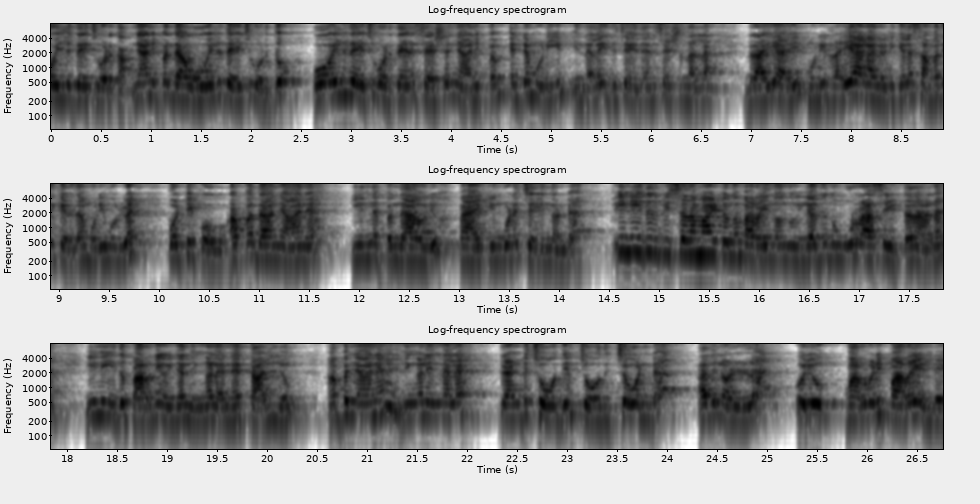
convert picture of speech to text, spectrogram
ഓയിൽ തേച്ച് കൊടുക്കാം. ഞാനിപ്പം ദാ ഓയിൽ തേച്ച് കൊടുത്തു. ഓയിൽ തേച്ച് കൊടുത്തതിന് ശേഷം ഞാനിപ്പം എന്റെ മുടിയും ഇന്നലെ ഇത് ചെയ്തതിന് ശേഷം നല്ല ഡ്രൈ ആയി. മുടി ഡ്രൈ ആകാൻ ഒരിക്കലും സമ്മതിക്കരുത്. മുടി മുഴുവൻ പൊട്ടിപ്പോകും. അപ്പം ദാ ഞാൻ ഇന്നിപ്പം ദാ ഒരു പാക്കിംഗ് കൂടെ ചെയ്യുന്നുണ്ട്. ഇനി ഇത് വിശദമായിട്ടൊന്നും പറയുന്നൊന്നുമില്ല. അത് നൂറ് പ്രാവശ്യം ഇട്ടതാണ്. ഇനി ഇത് പറഞ്ഞു കഴിഞ്ഞാൽ നിങ്ങൾ എന്നെ തല്ലും. അപ്പൊ ഞാൻ നിങ്ങൾ ഇന്നലെ രണ്ട് ചോദ്യം ചോദിച്ചുകൊണ്ട് അതിനുള്ള ഒരു മറുപടി പറയണ്ടേ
